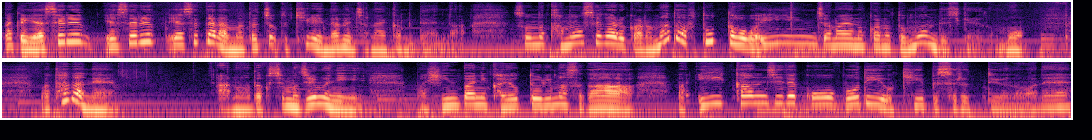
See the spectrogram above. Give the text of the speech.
なんか痩せれ痩せれ痩せたらまたちょっと綺麗になるんじゃないかみたいなそんな可能性があるからまだ太った方がいいんじゃないのかなと思うんですけれども、まあ、ただねあの私もジムに、まあ、頻繁に通っておりますが、まあ、いい感じでこうボディをキープするっていうのはね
